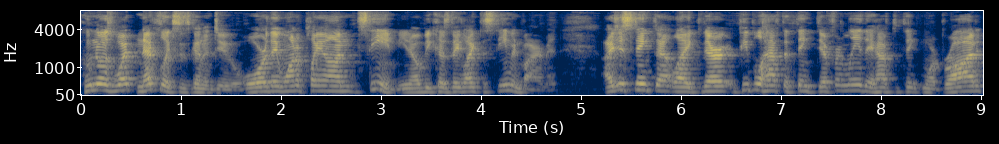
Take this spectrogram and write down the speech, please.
who knows what Netflix is going to do, or they want to play on Steam, you know, because they like the Steam environment. I just think that like there, people have to think differently. They have to think more broad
